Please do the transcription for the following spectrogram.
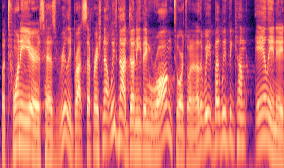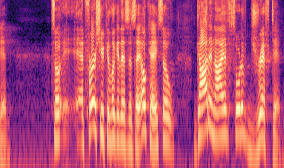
but 20 years has really brought separation. Now, we've not done anything wrong towards one another, we, but we've become alienated. So at first, you can look at this and say, okay, so God and I have sort of drifted.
